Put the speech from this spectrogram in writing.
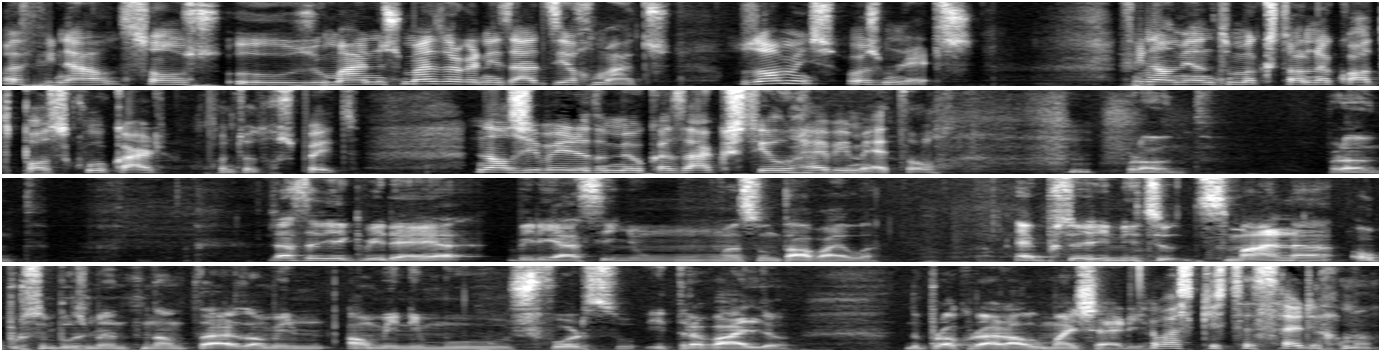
afinal, são os, os humanos mais organizados e arrumados? Os homens ou as mulheres? Finalmente, uma questão na qual te posso colocar, com todo respeito, na algibeira do meu casaco estilo heavy metal. Pronto, pronto. Já sabia que viria, viria assim um, um assunto à baila. É por ser início de semana ou por simplesmente não te dar ao mínimo, ao mínimo esforço e trabalho de procurar algo mais sério. Eu acho que isto é sério, Romão.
